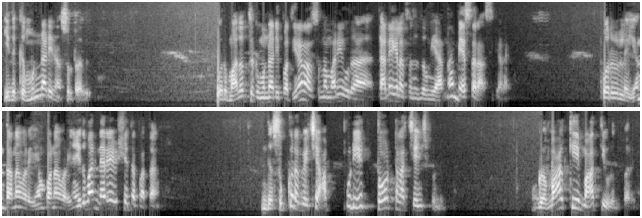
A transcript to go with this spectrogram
இதுக்கு முன்னாடி நான் சொல்றது. ஒரு மதத்துக்கு முன்னாடி பார்த்தீங்கன்னா நான் சொன்ன மாதிரி ஒரு தடைகளை செஞ்சவங்க யாருன்னா மேசராசிக்காரன் பொருளையும் தனவரையும் பணவரையும் இது மாதிரி நிறைய விஷயத்த பார்த்தாங்க. இந்த சுக்கிர பேச்சு அப்படியே டோட்டலா சேஞ்ச் பண்ணுது. உங்க வாழ்க்கையை மாத்தி விடுது பாருங்க.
